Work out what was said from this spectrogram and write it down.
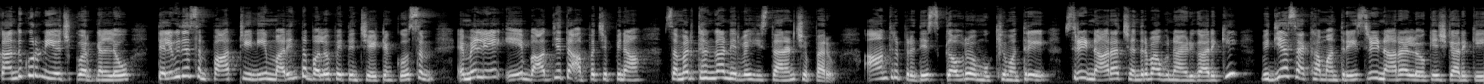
కందుకూరు నియోజకవర్గంలో తెలుగుదేశం పార్టీని మరింత బలోపేతం చేయటం కోసం ఎమ్మెల్యే ఏ బాధ్యత అప్పచెప్పినా సమర్థంగా నిర్వహిస్తానని చెప్పారు. ఆంధ్రప్రదేశ్ గౌరవ ముఖ్యమంత్రి శ్రీ నారా చంద్రబాబు నాయుడు గారికి విద్యాశాఖ మంత్రి శ్రీ నారా లోకేష్ గారికి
